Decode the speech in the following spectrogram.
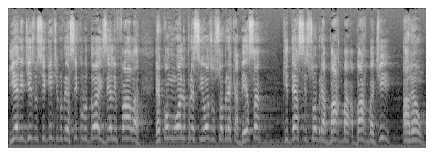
E ele diz o seguinte no versículo 2: ele fala: é como um óleo precioso sobre a cabeça que desce sobre a barba, a barba de Arão.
